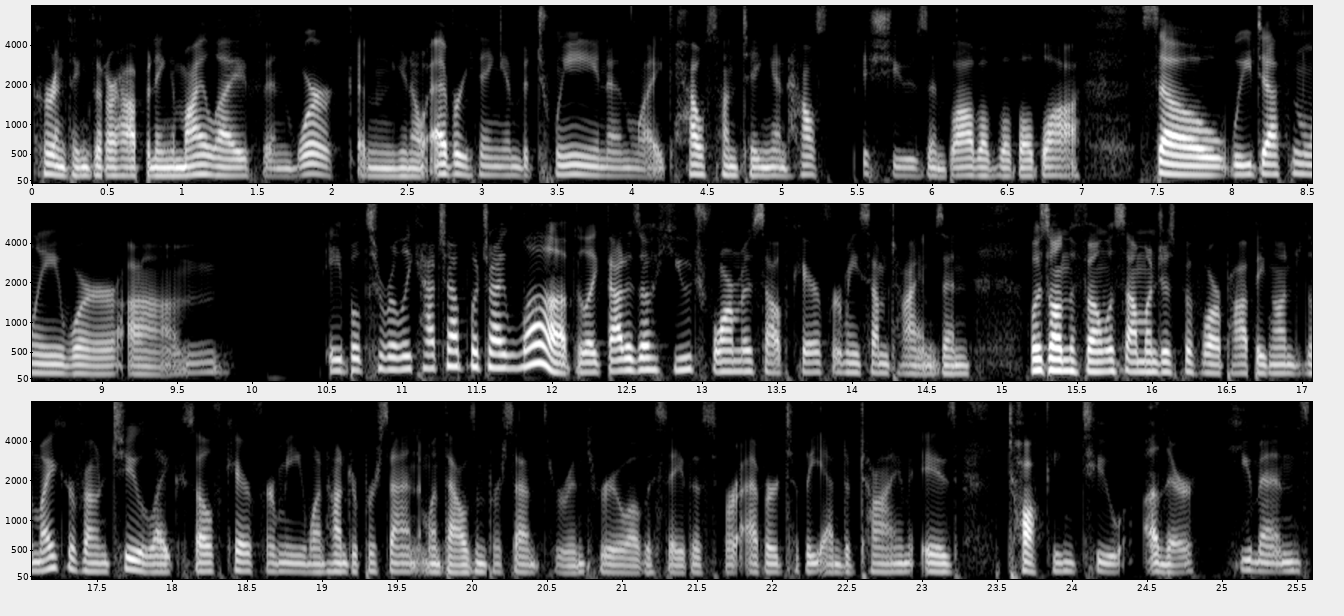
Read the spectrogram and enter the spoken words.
current things that are happening in my life and work and you know everything in between and like house hunting and house issues and blah blah blah blah blah. So we definitely were um able to really catch up which i loved like that is a huge form of self-care for me sometimes. And I was on the phone with someone just before popping onto the microphone too. Like self-care for me 100% and 1000% through and through. I will say this forever to the end of time is talking to other humans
